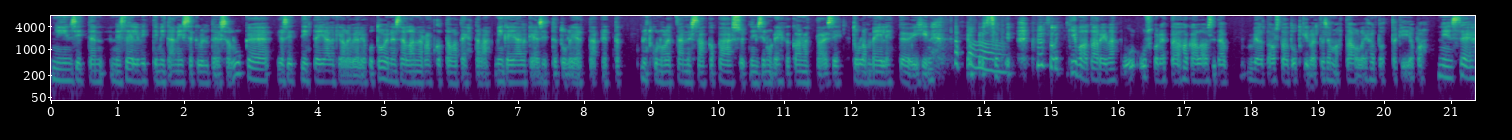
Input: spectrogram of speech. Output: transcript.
niin sitten ne selvitti, mitä niissä kylteissä lukee. Ja sitten niiden jälkeen oli vielä joku toinen sellainen ratkottava tehtävä, minkä jälkeen sitten tuli, että, että nyt kun olet tänne saakka päässyt, niin sinun ehkä kannattaisi tulla meille töihin. se, oli, se oli kiva tarina. Uskon, että Hakala on sitä vielä taustaa tutkinut, että se mahtaa olla ihan tottakin jopa. Niin se.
